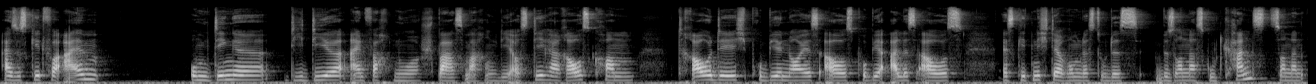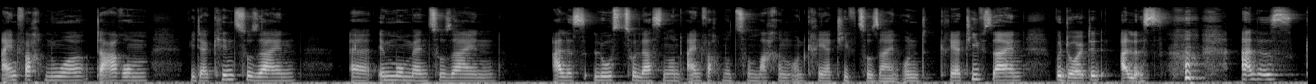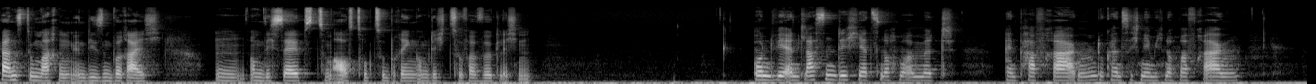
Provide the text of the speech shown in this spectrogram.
Also es geht vor allem um Dinge, die dir einfach nur Spaß machen, die aus dir herauskommen. Trau dich, probier Neues aus, probier alles aus. Es geht nicht darum, dass du das besonders gut kannst, sondern einfach nur darum, wieder Kind zu sein, äh, im Moment zu sein, alles loszulassen und einfach nur zu machen und kreativ zu sein. Und kreativ sein bedeutet alles. alles kannst du machen in diesem Bereich, mm, um dich selbst zum Ausdruck zu bringen, um dich zu verwirklichen. Und wir entlassen dich jetzt nochmal mit ein paar Fragen. Du kannst dich nämlich nochmal fragen,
